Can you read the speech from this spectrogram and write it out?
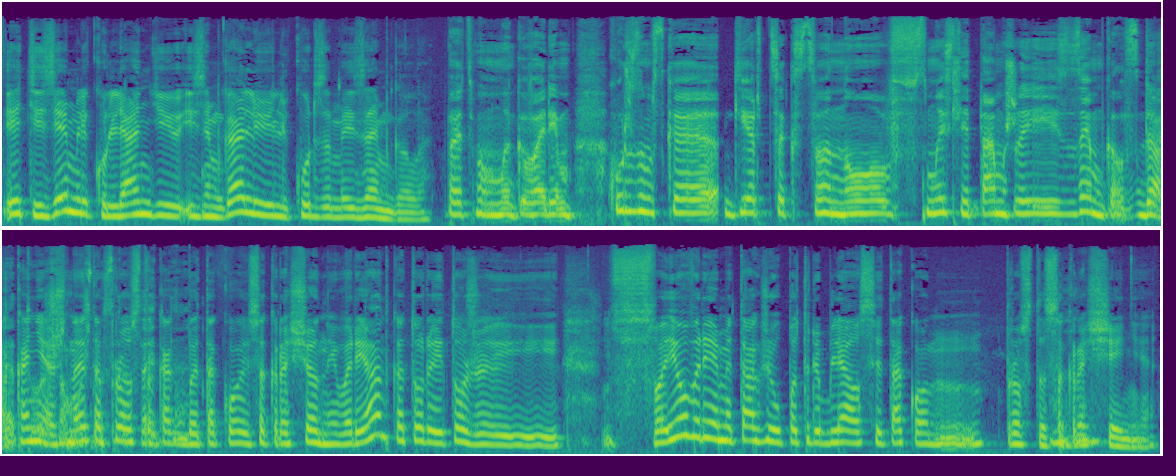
эти земли, Курляндию и Земгалию или Курзама и Земгала. Поэтому мы говорим Курзамское герцогство, но в смысле там же и Земгалское. Да, конечно, это просто сказать, как да? бы такой сокращенный вариант, который тоже и в свое время также употреблялся, так он просто сокращение. Угу.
